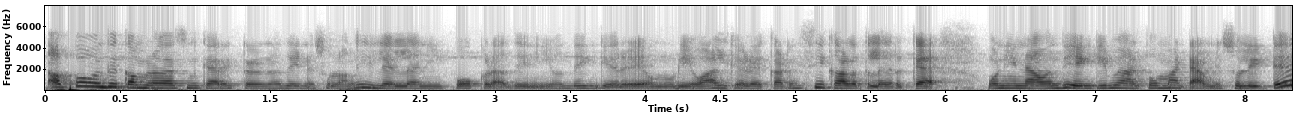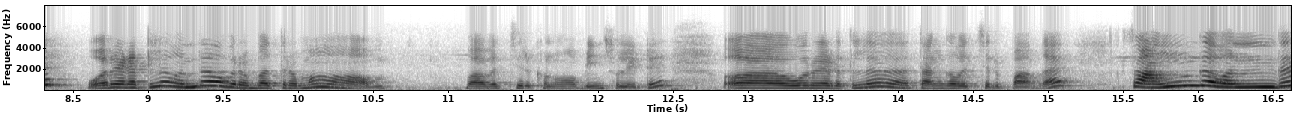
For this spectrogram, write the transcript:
அப்போ வந்து கமலஹாசன் கேரக்டர் வந்து என்ன சொல்லுவாங்க? இல்லை இல்லை நீ போகக்கூடாது. நீ வந்து இங்கே உன்னுடைய வாழ்க்கையோட கடைசி காலத்தில் இருக்க. உன்னை நான் வந்து எங்கேயுமே அனுப்ப மாட்டேன். அப்படின்னு சொல்லிட்டு ஒரு இடத்துல வந்து அவரை பத்திரமா வ- வச்சிருக்கணும் அப்படின்னு சொல்லிட்டு ஒரு இடத்துல தங்க வச்சுருப்பாங்க. ஸோ அங்கே வந்து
